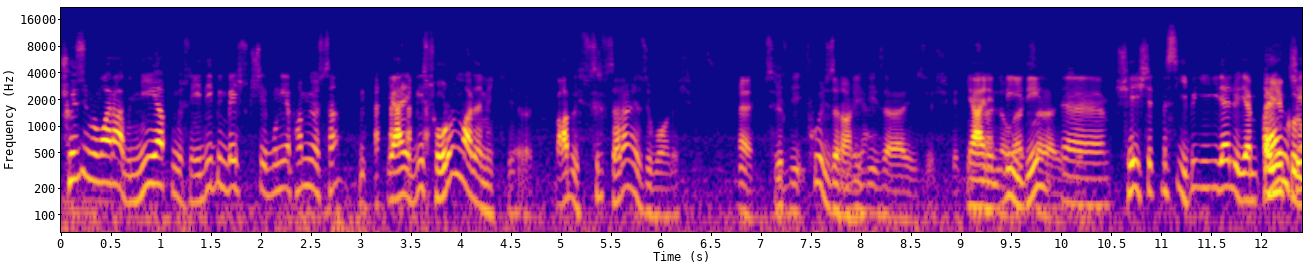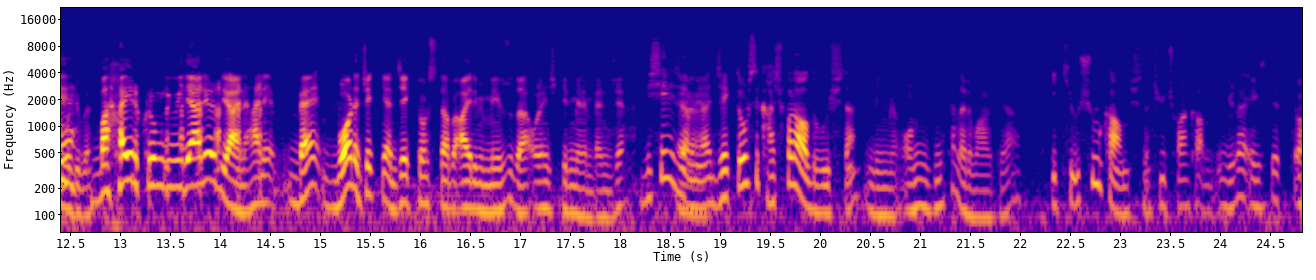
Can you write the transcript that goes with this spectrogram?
çözümü var abi. Niye yapmıyorsun? 7500 kişi bunu yapamıyorsan yani bir sorun var demek ki. Evet. Abi sırf zarar yazıyor bu arada şirket. Evet. Sırf ciddi- full zarar ciddi yani. zarar yazıyor şirket. Yani Düzenli bildiğin e, şey işletmesi gibi ilerliyor. Yani Hayır bence- kurumu gibi. Hayır kurumu gibi ilerliyordu yani. Hani ben bu arada Jack, yani Jack Dorsey tabii ayrı bir mevzu da oraya hiç girmeyelim bence. bir şey diyeceğim Evet. ya. Jack Dorsey kaç para aldı bu işten? Bilmiyorum. Onun ne kadarı vardı ya? 2-3 mü kalmıştı? 2-3 falan kal- Güzel exit etti o.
